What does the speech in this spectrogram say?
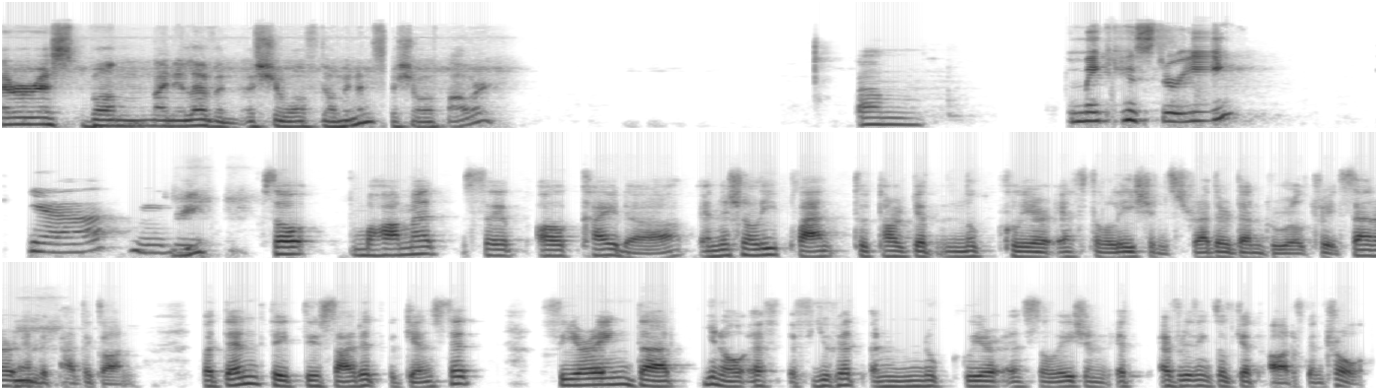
terrorists bomb 9/11? A show of dominance, a show of power? Um, Make history? Yeah, maybe. so Mohammed said Al Qaeda initially planned to target nuclear installations rather than the World Trade Center and the Pentagon, but then they decided against it, fearing that you know if, if you hit a nuclear installation, it everything will get out of control.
